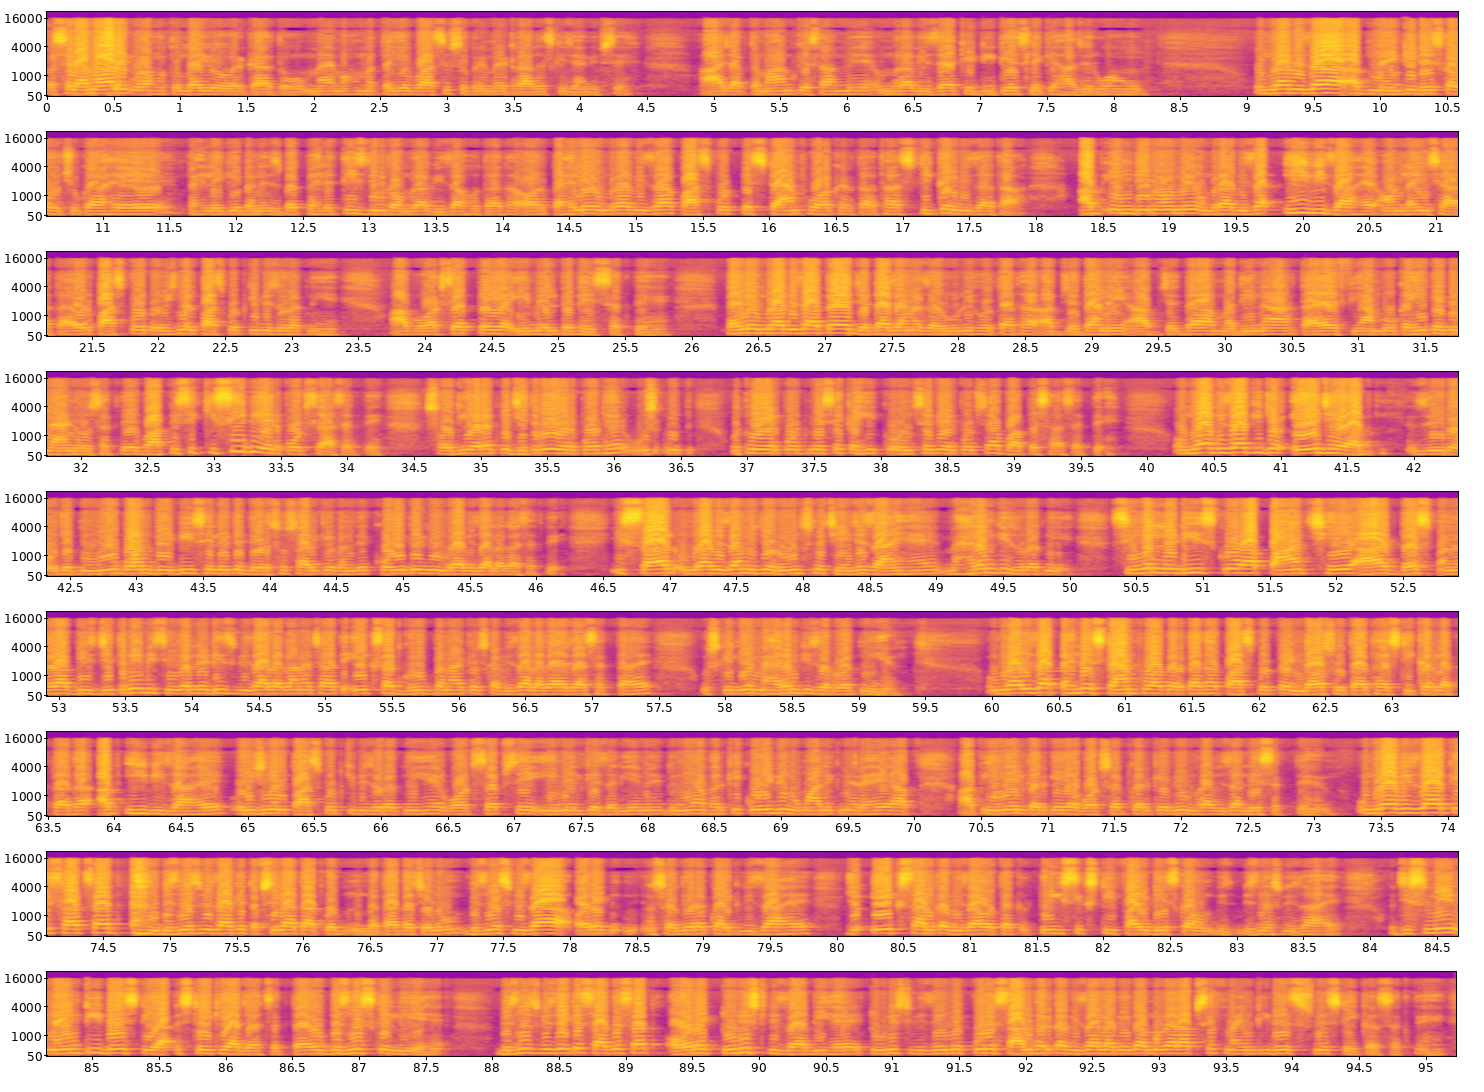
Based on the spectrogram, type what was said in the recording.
अस्सलाम वालेकुम रहमतुल्लाहि व बरकातुहू मैं मोहम्मद तैयब वासिफ सुप्रीमियर ट्रैवल्स की जानब से। आज आप तमाम के सामने उम्र वीज़ा के डिटेल्स लेके हाजिर हुआ हूँ। उम्र वीज़ा अब 90 डेज़ का हो चुका है। पहले की बनस्बत, पहले 30 दिन का उम्र वीज़ा होता था और पहले उम्र वीज़ा पासपोर्ट पे स्टैंप हुआ करता था, स्टिकर वीज़ा था। अब इन दिनों में उम्रा वीज़ा ई वीज़ा है, ऑनलाइन से आता है और पासपोर्ट ओरिजिनल पासपोर्ट की भी ज़रूरत नहीं है। आप व्हाट्सएप पे या ईमेल पे भेज सकते हैं। पहले उम्रा वीज़ा पे जद्दा जाना ज़रूरी होता था, अब जद्दा नहीं। आप जद्दा, मदीना, ताइफ, याम्बू कहीं पे भी लैंड हो सकते हैं, वापिस किसी भी एयरपोर्ट से आ सकते हैं। सऊदी अरब के जितने एयरपोर्ट है, उस, उतने एयरपोर्ट में से कहीं कौन से भी एयरपोर्ट से आप वापस आ सकते हैं। उम्रा वीज़ा की जो एज है अब ज़ीरो जो न्यू बॉर्न बेबी से लेकर डेढ़ साल के बंदे कोई भी उम्रा वीज़ा लगा सकते इस साल उम्रा वीज़ा में जो रूल्स में चेंजेस आए हैं, महरम की ज़रूरत नहीं है। सिंगल लेडीज़ को आप पाँच, छह, आठ, दस, पंद्रह, बीस, जितने भी सिंगल लेडीज़ वीज़ा लगाना चाहते एक साथ ग्रुप बना के उसका वीज़ा लगाया जा सकता है, उसके लिए महरम की ज़रूरत नहीं है। उम्र वीज़ा पहले स्टैंप हुआ करता था, पासपोर्ट पे इंडोस होता था, स्टिकर लगता था, अब ई वीज़ा है ओरिजिनल पासपोर्ट की भी ज़रूरत नहीं है व्हाट्सएप से ईमेल के ज़रिए में दुनिया भर के कोई भी ममालिक में रहे, आप आप ईमेल करके या व्हाट्सएप करके भी उम्र वीज़ा ले सकते हैं। उम्र वीज़ा के साथ साथ बिज़नेस वीज़ा की तफसीत आपको बताता चलूँ। बिज़नेस वीज़ा और एक सऊदी अरब का एक वीज़ा है, जो एक साल का वीज़ा होता है थ्री डेज़ का बिज़नेस वीज़ा है, जिसमें नाइन्टी डेज़ स्टे किया जा सकता है, वो बिज़नेस के लिए है। बिज़नेस वीजे के साथ साथ और एक टूरिस्ट वीज़ा भी है। टूरिस्ट वीजे में पूरे साल भर का वीज़ा लगेगा, मगर आप सिर्फ़ 90 डेज़ में स्टे कर सकते हैं।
